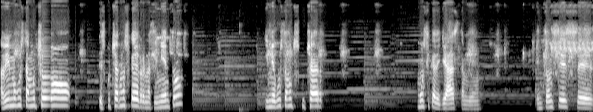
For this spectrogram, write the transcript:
A mí me gusta mucho escuchar música del Renacimiento y me gusta mucho escuchar música de jazz también. Entonces, eh,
